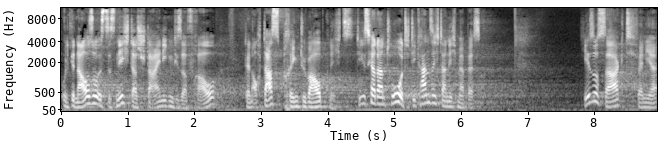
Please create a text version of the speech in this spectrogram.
Und genauso ist es nicht das Steinigen dieser Frau, denn auch das bringt überhaupt nichts. Die ist ja dann tot, die kann sich dann nicht mehr bessern. Jesus sagt, wenn ihr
